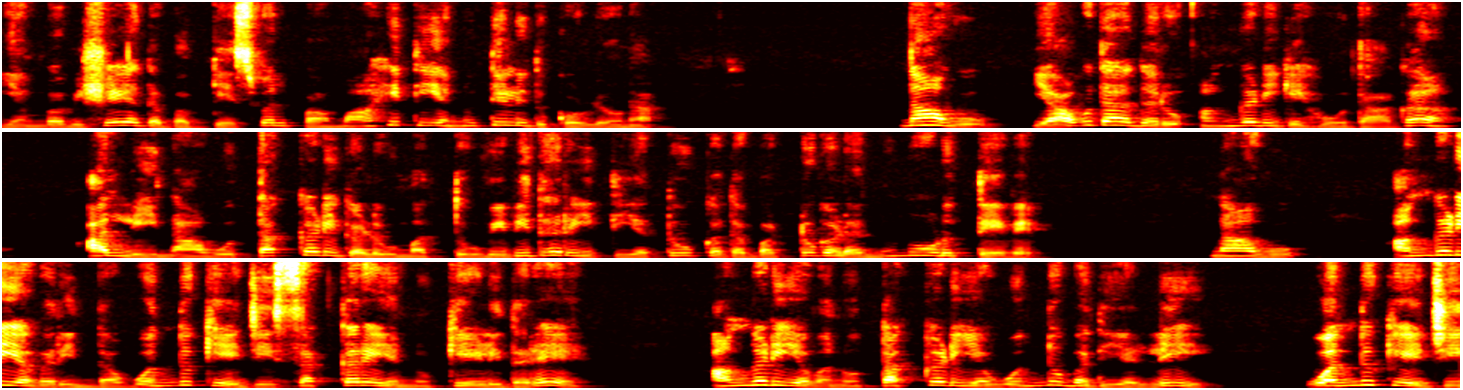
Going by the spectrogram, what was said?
ಎಂಬ ವಿಷಯದ ಬಗ್ಗೆ ಸ್ವಲ್ಪ ಮಾಹಿತಿಯನ್ನು ತಿಳಿದುಕೊಳ್ಳೋಣ. ನಾವು ಯಾವುದಾದರೂ ಅಂಗಡಿಗೆ ಹೋದಾಗ ಅಲ್ಲಿ ನಾವು ತಕ್ಕಡಿಗಳು ಮತ್ತು ವಿವಿಧ ರೀತಿಯ ತೂಕದ ಬಟ್ಟುಗಳನ್ನು ನೋಡುತ್ತೇವೆ. ನಾವು ಅಂಗಡಿಯವರಿಂದ ಒಂದು ಕೆಜಿ ಸಕ್ಕರೆಯನ್ನು ಕೇಳಿದರೆ ಅಂಗಡಿಯವನು ತಕ್ಕಡಿಯ ಒಂದು ಬದಿಯಲ್ಲಿ ಒಂದು ಕೆಜಿ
